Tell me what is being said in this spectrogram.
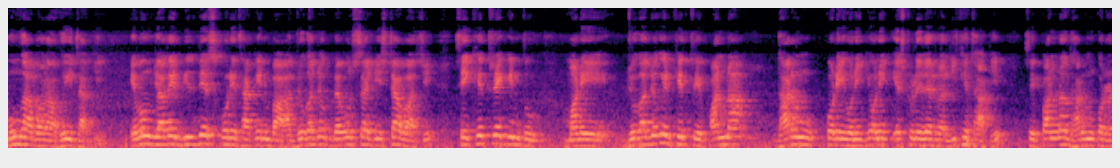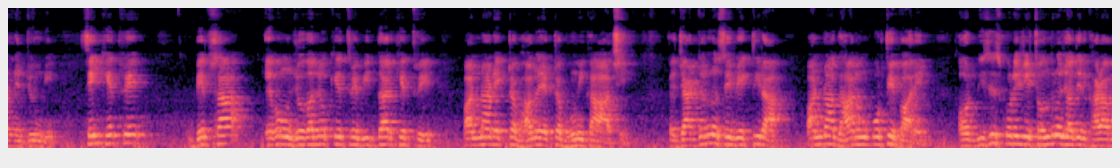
মুঙ্গা বলা হয়ে থাকে। এবং যাদের বিজনেস করে থাকেন বা যোগাযোগ ব্যবস্থায় ডিস্টার্ব আছে, সেই ক্ষেত্রে কিন্তু মানে যোগাযোগের ক্ষেত্রে পান্না ধারণ করে অনেকে, অনেক অ্যাস্ট্রোলজাররা লিখে থাকে সেই পান্না ধারণ করানোর জন্যে। সেই ক্ষেত্রে ব্যবসা এবং যোগাযোগ ক্ষেত্রে, বিদ্যার ক্ষেত্রে পান্নার একটা ভালো একটা ভূমিকা আছে। যার জন্য সেই ব্যক্তিরা পান্না ধারণ করতে পারেন। আর বিশেষ করে যে চন্দ্র যাদের খারাপ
